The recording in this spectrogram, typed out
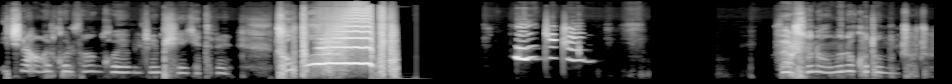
İçine alkol falan koyabileceğim bir şey getirin. Çabuk! Versene amına kodumun çocuğu.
